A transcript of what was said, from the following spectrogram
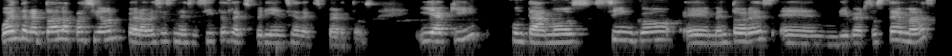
Pueden tener toda la pasión, pero a veces necesitas la experiencia de expertos. Y aquí juntamos cinco eh, mentores en diversos temas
